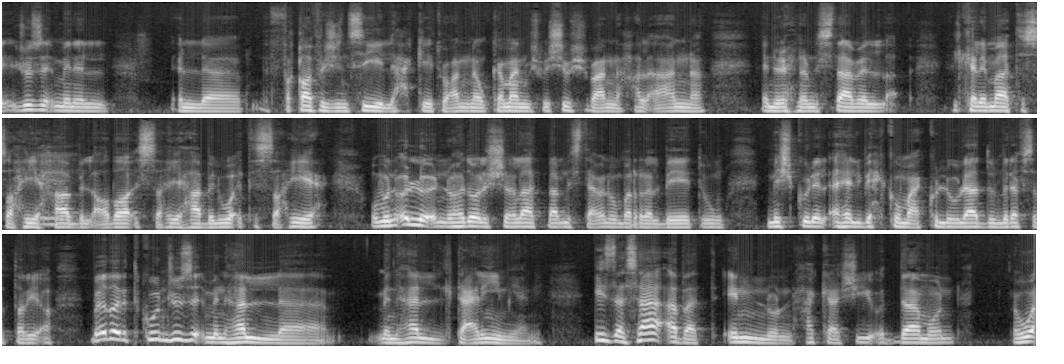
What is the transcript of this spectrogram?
جزء من ال ال- الثقافة الجنسية اللي حكيتوا عنها وكمان مش مش عنا حلقة عنها إنه نحن بنستعمل الكلمات الصحيحة بالاعضاء الصحيحة بالوقت الصحيح. وبنقول له إنه هدول الشغلات ما بنستعملهم برا البيت ومش كل الأهل بيحكوا مع كل أولادهم بنفس الطريقة. بيقدر تكون جزء من هال من هالتعليم يعني. إذا ثاقبت انه انحكى شيء قدامهم هو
